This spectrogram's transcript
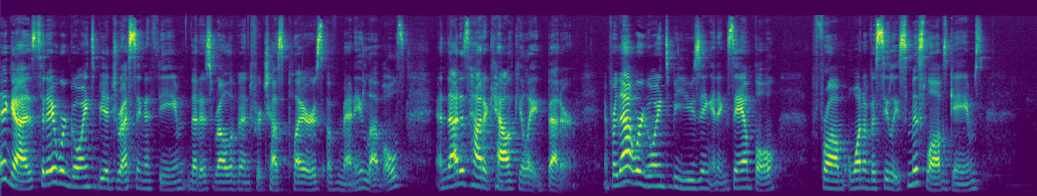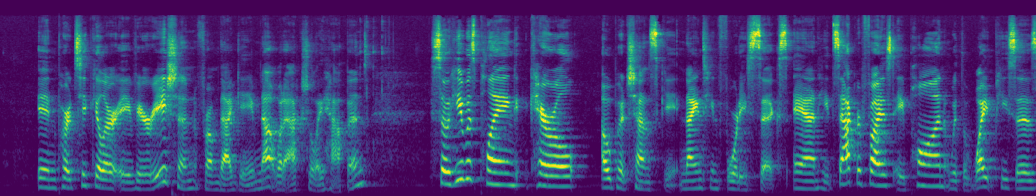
Hey guys, today we're going to be addressing a theme that is relevant for chess players of many levels, and that is how to calculate better. And for that, we're going to be using an example from one of Vasily Smyslov's games, in particular, a variation from that game, not what actually happened. So he was playing Karol Opocensky, 1946, and he'd sacrificed a pawn with the white pieces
